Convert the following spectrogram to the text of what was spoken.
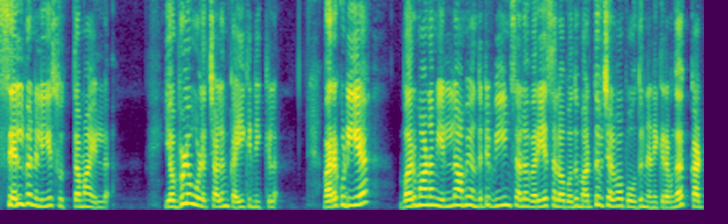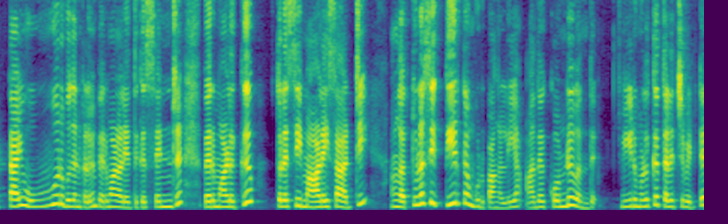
செல்வ நிலையே சுத்தமாக இல்லை. எவ்வளோ உழைச்சாலும் கைக்கு நிற்கலை வரக்கூடிய வருமானம் எல்லாமே வந்துட்டு வீண் செலவு வரைய செலவு போகுது மருத்துவ செலவாக போகுதுன்னு நினைக்கிறவங்க கட்டாயம் ஒவ்வொரு புதன்கிழமையும் பெருமாள் ஆலயத்துக்கு சென்று பெருமாளுக்கு துளசி மாலை சாற்றி அங்கே துளசி தீர்த்தம் கொடுப்பாங்க இல்லையா? அதை கொண்டு வந்து வீடு முழுக்க தெளித்து விட்டு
